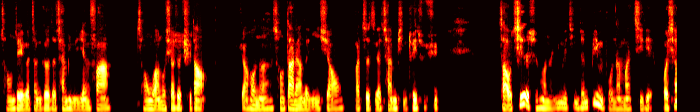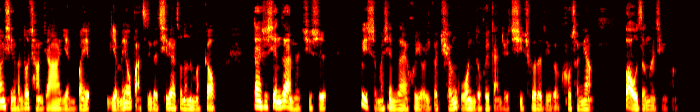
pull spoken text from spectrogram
从这个整个的产品的研发，从网络销售渠道，然后呢，从大量的营销，把自己的产品推出去。早期的时候呢，因为竞争并不那么激烈，我相信很多厂家也没。也没有把自己的期待做的那么高，但是现在呢，其实为什么现在会有一个全国你都会感觉汽车的这个库存量暴增的情况？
